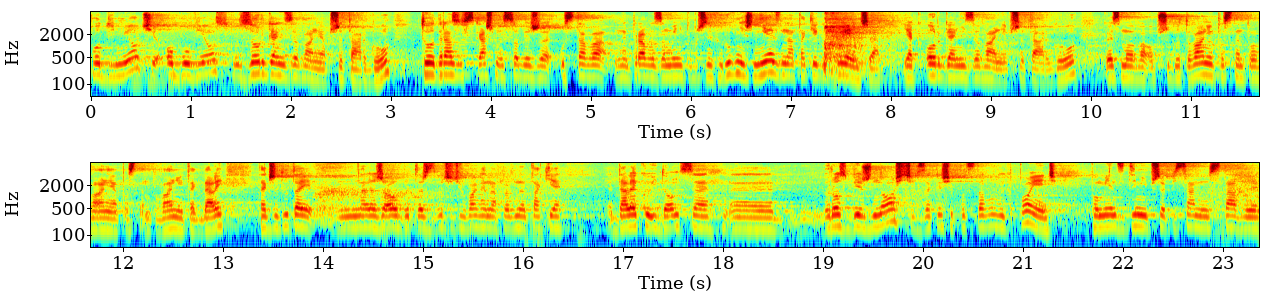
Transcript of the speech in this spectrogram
podmiocie obowiązku zorganizowania przetargu, tu od razu wskażmy sobie, że ustawa Prawo zamówień publicznych również nie zna takiego pojęcia jak organizowanie przetargu, to jest mowa o przygotowaniu postępowania, postępowaniu itd. Tak Także tutaj należałoby też zwrócić uwagę na pewne takie daleko idące e, rozbieżności w zakresie podstawowych pojęć pomiędzy tymi przepisami ustawy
